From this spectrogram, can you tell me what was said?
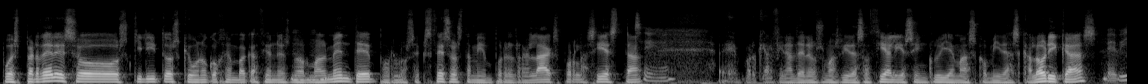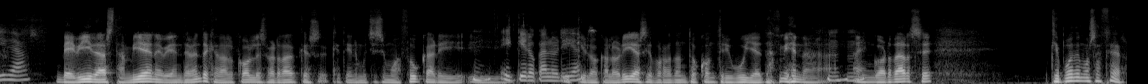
pues perder esos kilitos que uno coge en vacaciones normalmente, por los excesos, también por el relax, por la siesta. Sí. eh, porque al final tenemos más vida social y eso incluye más comidas calóricas. Bebidas. Bebidas también, evidentemente, que el alcohol es verdad que, es- que tiene muchísimo azúcar y, y- Y kilocalorías. y kilocalorías y por lo tanto contribuye también a engordarse. ¿Qué podemos hacer?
